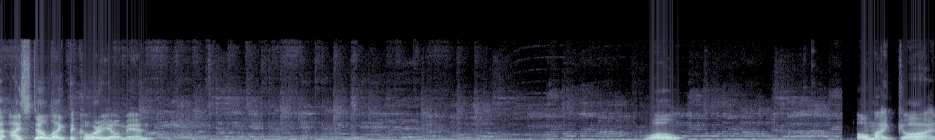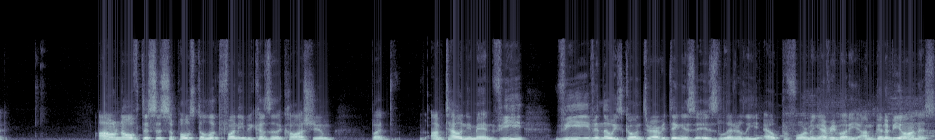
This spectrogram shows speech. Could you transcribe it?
I, still like the choreo, man. Whoa. Oh my god. I don't know if this is supposed to look funny because of the costume, but I'm telling you, man, V, V, even though he's going through everything, is is literally outperforming everybody. I'm gonna be honest.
